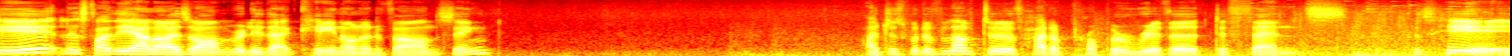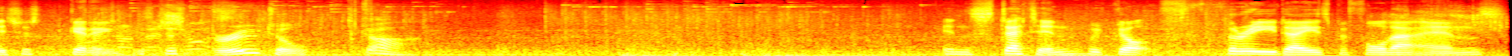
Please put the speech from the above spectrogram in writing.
Here, it looks like the Allies aren't really that keen on advancing. I just would have loved to have had a proper river defense. Because here, it's just getting... It's just brutal. God. In Stettin, we've got three days before that ends.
